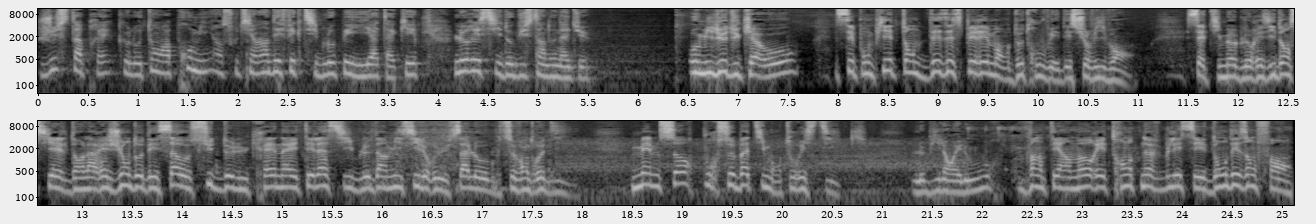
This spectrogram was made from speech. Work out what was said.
juste après que l'OTAN a promis un soutien indéfectible au pays attaqué. Le récit d'Augustin Donadieu. Au milieu du chaos, ces pompiers tentent désespérément de trouver des survivants. Cet immeuble résidentiel dans la région d'Odessa au sud de l'Ukraine a été la cible d'un missile russe à l'aube ce vendredi. Même sort pour ce bâtiment touristique. Le bilan est lourd, 21 morts et 39 blessés, dont des enfants.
